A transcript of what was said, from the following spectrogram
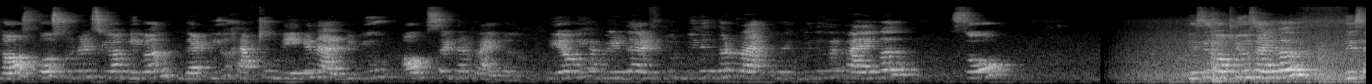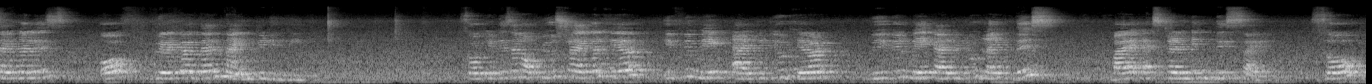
Now suppose students you are given that you have to make an altitude outside the triangle. Here we have made the altitude within the within the triangle. So this is obtuse angle. This angle is of greater than 90 degree. So it is an obtuse triangle here. If we make altitude here, we will make altitude like this by extending this side. So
